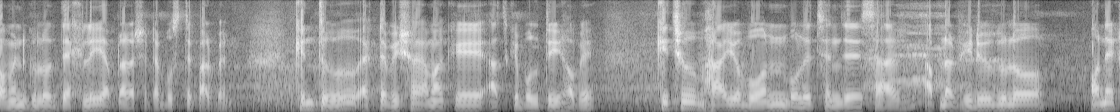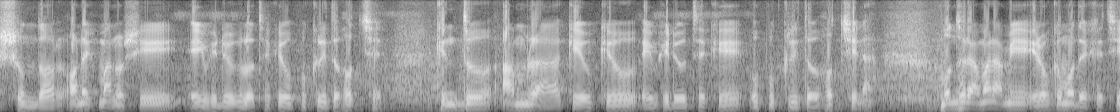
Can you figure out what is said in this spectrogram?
কমেন্টগুলো দেখলেই আপনারা সেটা বুঝতে পারবেন। কিন্তু একটা বিষয় আমাকে আজকে বলতেই হবে। কিছু ভাই ও বোন বলেছেন যে, স্যার, আপনার ভিডিওগুলো অনেক সুন্দর, অনেক মানুষই এই ভিডিওগুলো থেকে উপকৃত হচ্ছে। কিন্তু আমরা কেউ কেউ এই ভিডিও থেকে উপকৃত হচ্ছি না। বন্ধুরা আমার, আমি এরকমও দেখেছি,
